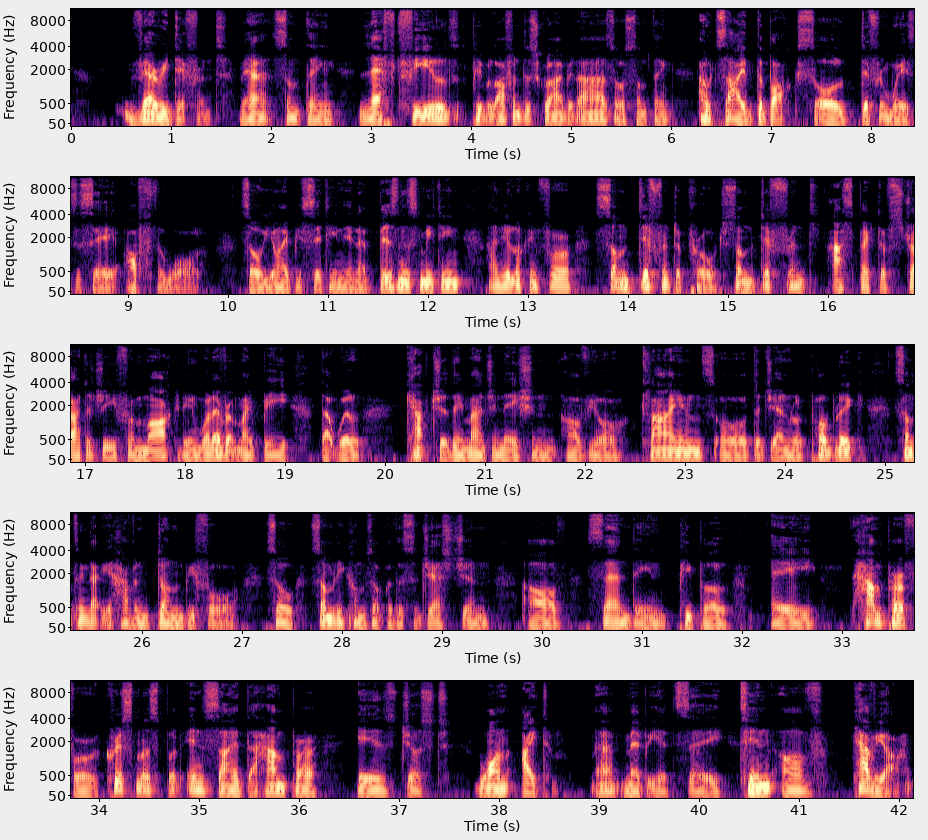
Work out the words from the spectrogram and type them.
very different. Yeah, something left field, people often describe it as, or something outside the box, all different ways to say off the wall. So you might be sitting in a business meeting and you're looking for some different approach, some different aspect of strategy for marketing, whatever it might be, that will capture the imagination of your clients or the general public, something that you haven't done before. So somebody comes up with a suggestion of sending people a hamper for Christmas, but inside the hamper is just one item. Uh, maybe it's a tin of caviar.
